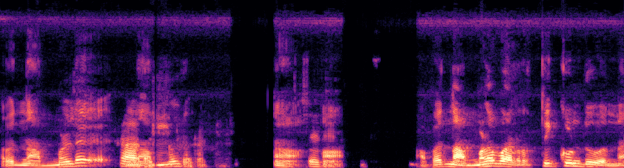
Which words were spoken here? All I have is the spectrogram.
അപ്പം നമ്മളുടെ നമ്മൾ ആ ആ. അപ്പം നമ്മളെ വളർത്തിക്കൊണ്ടുവന്ന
